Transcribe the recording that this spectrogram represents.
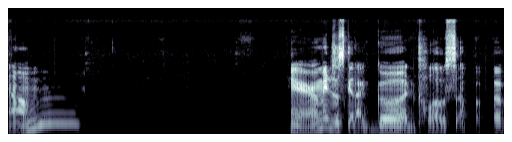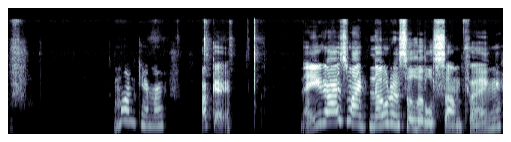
Um, here, let me just get a good close up of. Come on, camera. Okay. Now, you guys might notice a little something.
